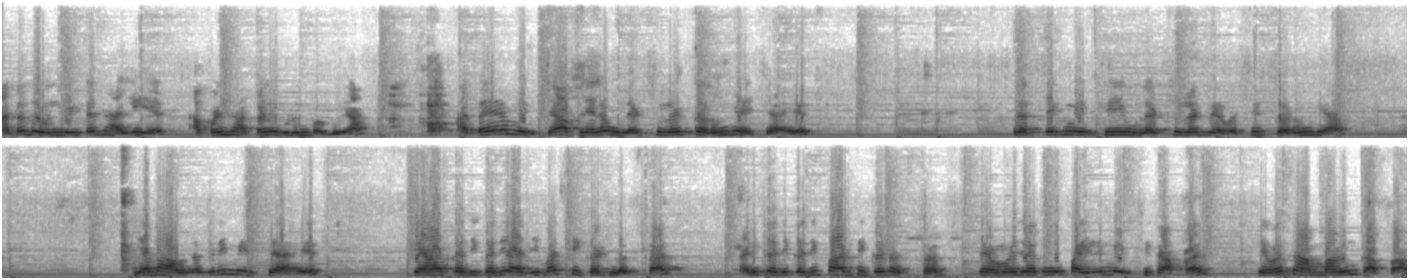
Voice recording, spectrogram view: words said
आता दोन मिनिटं झाली आहेत आपण झाकण उघडून बघूया. आता या मिरच्या आपल्याला उलट सुलट करून घ्यायच्या आहेत. प्रत्येक मिरची उलट सुलट व्यवस्थित करून घ्या. या भावनगरी मिरच्या आहेत. त्या कधी कधी अजिबात तिखट नसतात आणि कधी कधी फार तिखट असतात. त्यामुळे जेव्हा तुम्ही पहिली मिरची कापाल तेव्हा सांभाळून कापा.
